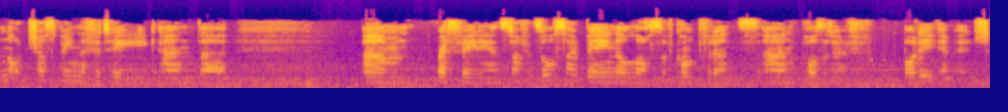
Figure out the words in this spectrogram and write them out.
not just been the fatigue and the um, breastfeeding and stuff, it's also been a loss of confidence and positive body image.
